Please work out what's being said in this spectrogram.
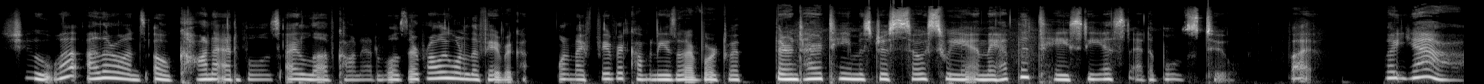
Shoot, what other ones? Oh, Kanha Edibles. I love Kanha Edibles. They're probably one of the favorite, one of my favorite companies that I've worked with. Their entire team is just so sweet, and they have the tastiest edibles too. But, but yeah.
